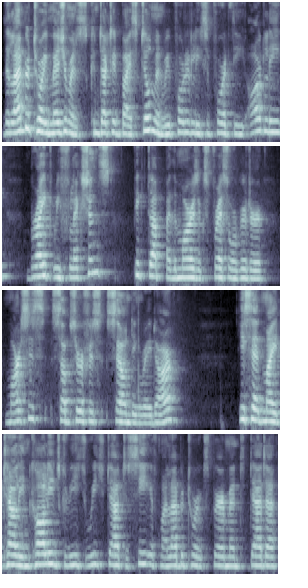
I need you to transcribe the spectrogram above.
The laboratory measurements conducted by Stillman reportedly support the oddly bright reflections picked up by the Mars Express orbiter Marsis subsurface sounding radar. He said my Italian colleagues reached out to see if my laboratory experiment data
